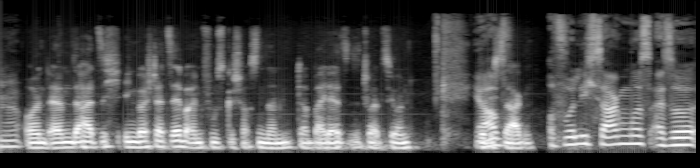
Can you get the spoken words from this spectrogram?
Ja, Und ähm, da hat sich Ingolstadt selber in den Fuß geschossen dann da bei der Situation, ja würde ich sagen. obwohl ich sagen muss, also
